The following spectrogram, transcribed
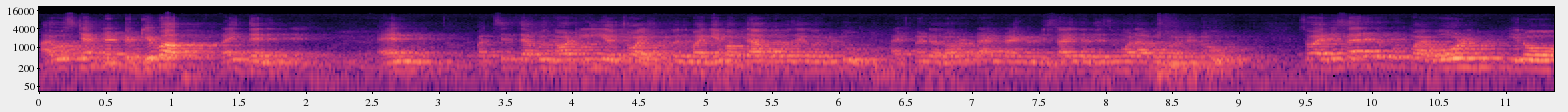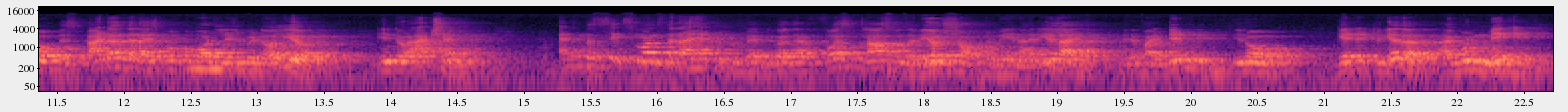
I was tempted to give up right then and there. And, but since that was not really a choice, because if I gave up that, what was I going to do? I spent a lot of time trying to decide that this is what I was going to do. So I decided to put my old, you know, this pattern that I spoke about a little bit earlier into action. And in the six months that I had to prepare, because that first class was a real shock to me, and I realized that if I didn't, you know, get it together, I wouldn't make it.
